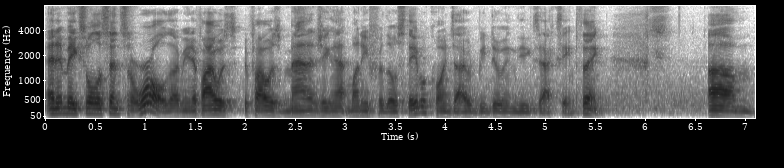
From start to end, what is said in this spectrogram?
and it makes all the sense in the world. I mean, if I was if I was managing that money for those stable coins, I would be doing the exact same thing. Um,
